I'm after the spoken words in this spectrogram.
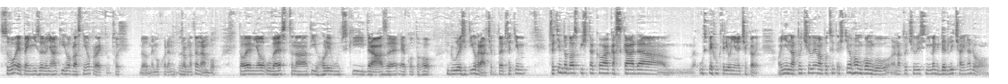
svoje peníze do nějakého vlastního projektu, což byl mimochodem zrovna ten Rambo. To je mělo uvést na té hollywoodské dráze jako toho důležitého hráče, protože předtím, předtím to byla spíš taková kaskáda úspěchu, který oni nečekali. Oni natočili, mám pocit, ještě v Hongkongu, natočili snímek Deadly China Doll,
